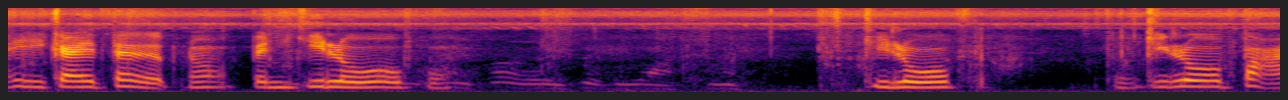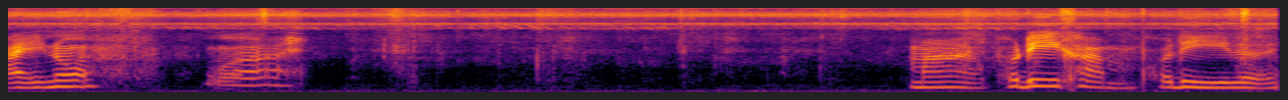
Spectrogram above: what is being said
ไปไกลเติบเนาะเป็นกิโลกิโลกิโลปลายเนาะว้ายมากพอดีคำพอดีเลย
